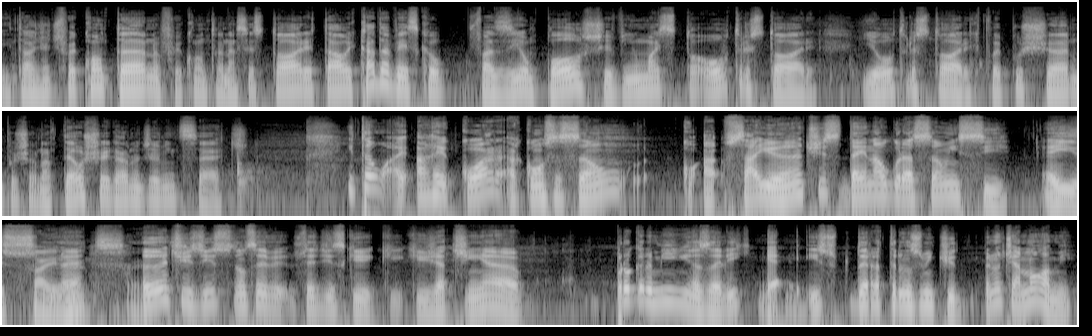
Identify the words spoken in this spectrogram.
Então a gente foi contando, foi contando essa história e tal. E cada vez que eu fazia um post, vinha uma outra história e outra história, que foi puxando, puxando, até eu chegar no dia 27. Então, a Record, a concessão sai antes da inauguração em si. É isso, sai né? Antes, sai. antes disso, então você, você disse que, que, que já tinha programinhas ali, é, isso tudo era transmitido. Mas não tinha nome?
